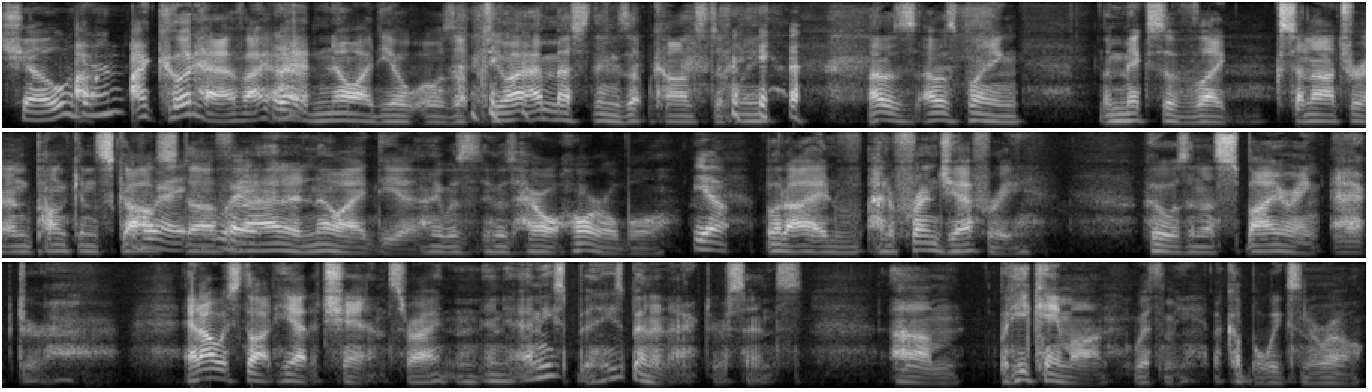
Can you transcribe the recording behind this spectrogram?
show then? I could have. I, I had no idea what I was up to. I, I messed things up constantly. I was I was playing a mix of like Sinatra and punk and ska Right, stuff, right. and I had no idea. It was it was horrible. yeah. But I had, had a friend Jeffrey, who was an aspiring actor, and I always thought he had a chance, right? And and, and he's been, he's been an actor since. Um, but he came on with me a couple weeks in a row,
